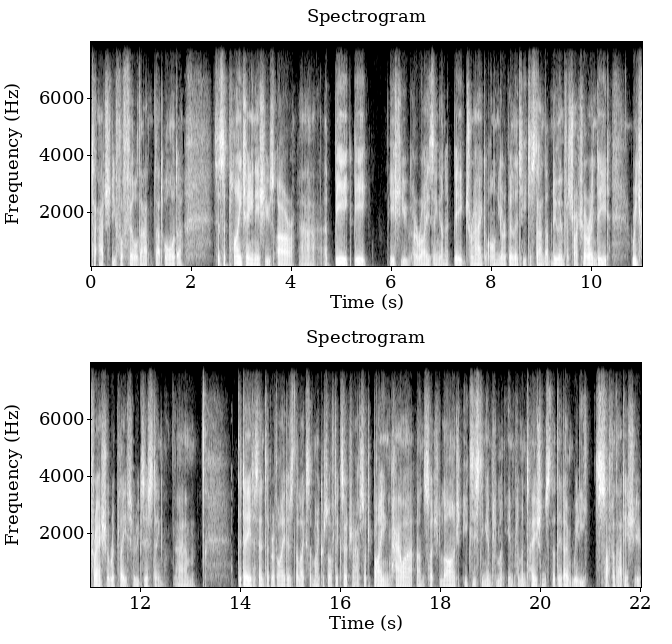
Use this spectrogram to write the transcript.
to actually fulfill that that order. So supply chain issues are uh, a big, big issue arising and a big drag on your ability to stand up new infrastructure or indeed refresh or replace your existing. Um, the data center providers, the likes of Microsoft, etc., have such buying power and such large existing implement implementations that they don't really suffer that issue.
